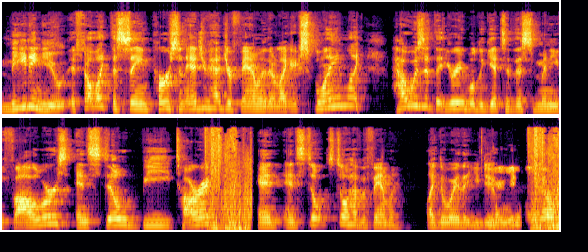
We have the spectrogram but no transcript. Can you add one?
Meeting you, it felt like the same person, and you had your family there. Like, explain, like, how is it that you're able to get to this many followers and still be Tarek and and still still have a family? like the way that you do. Yeah, you, you, know,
